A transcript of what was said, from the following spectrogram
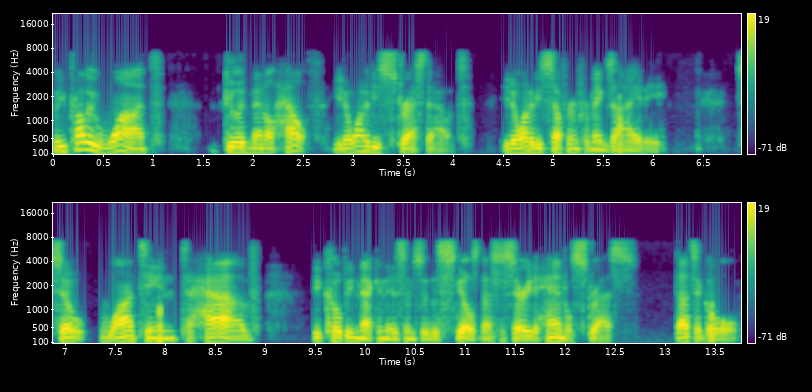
Well, you probably want good mental health. You don't want to be stressed out. You don't want to be suffering from anxiety. So, wanting to have the coping mechanisms or the skills necessary to handle stress. That's a goal.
